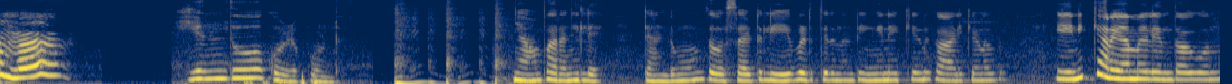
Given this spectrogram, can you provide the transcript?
അമ്മ എന്തോ കുഴപ്പമുണ്ട്. ഞാൻ പറഞ്ഞില്ലേ രണ്ട് മൂന്ന് ദിവസമായിട്ട് ലീവ് എടുത്തിരുന്നിട്ട് ഇങ്ങനെയൊക്കെയാണ് കാണിക്കണത്. എനിക്കറിയാൻ മേലെ എന്താകുമെന്ന്.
